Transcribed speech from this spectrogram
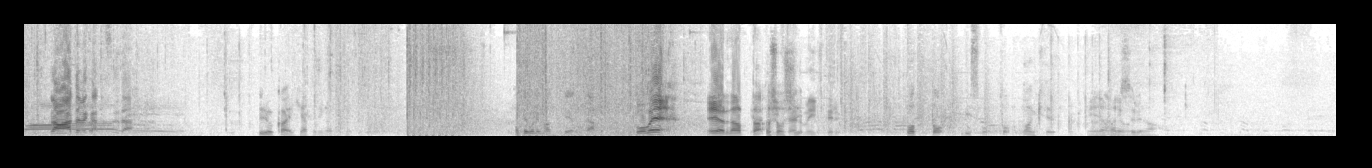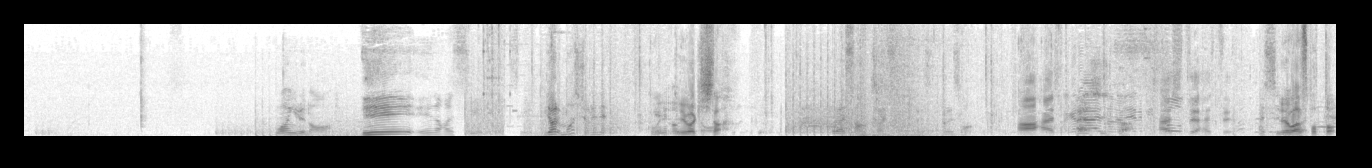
あーダメか。2だ。了解テゴリーマックスやったごめん。A やれなかっよしよし。でも生きてる。スポット B スポット。ワン来てる。えー中にもいる？なワンいるな。えー、えー、中にすげえいるすげえ。やあれマジあれね。たごめん A 脇した。プライスワンプライスワンプライスワンあー林林か林2林2林 A ワンスポット。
